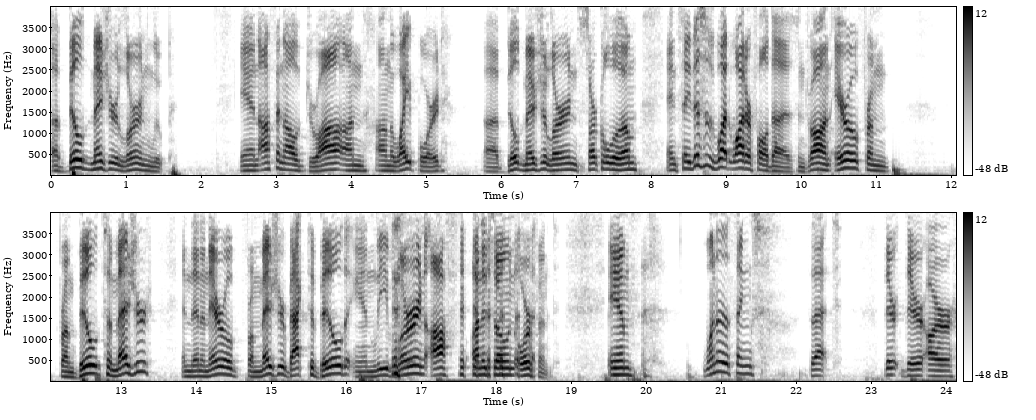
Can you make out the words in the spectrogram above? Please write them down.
a build, measure, learn loop. And often I'll draw on, on the whiteboard, uh, build, measure, learn, circle them, and say, this is what waterfall does, and draw an arrow from, from build to measure, and then an arrow from measure back to build, and leave learn off on its own orphaned. And one of the things that there, there are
